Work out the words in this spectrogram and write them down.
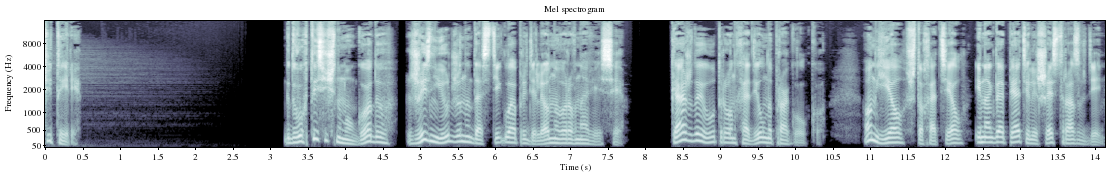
4. К 2000 году жизнь Юджина достигла определенного равновесия. Каждое утро он ходил на прогулку. Он ел, что хотел, иногда пять или шесть раз в день.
